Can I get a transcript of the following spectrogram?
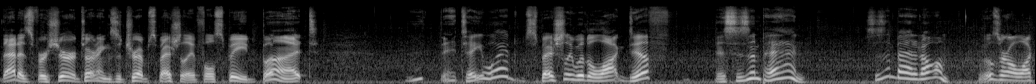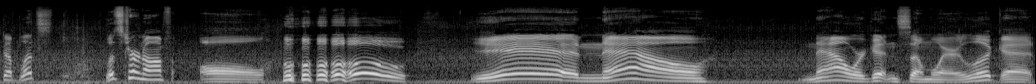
That is for sure. Turning's a trip, especially at full speed. But I tell you what, especially with a locked diff, this isn't bad. This isn't bad at all. Wheels are all locked up. Let's let's turn off all. yeah, now now we're getting somewhere. Look at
